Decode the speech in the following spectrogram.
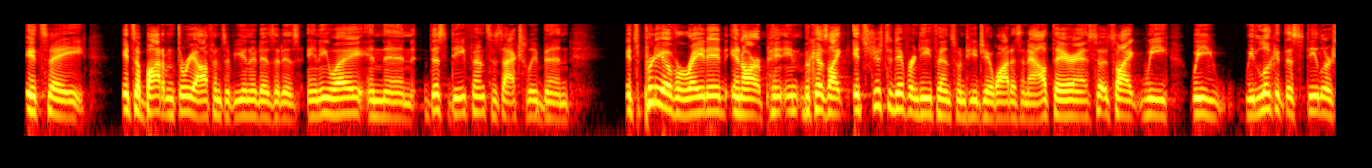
it's a it's a bottom three offensive unit as it is anyway. And then this defense has actually been it's pretty overrated in our opinion because like it's just a different defense when TJ Watt isn't out there. And so it's like we we we look at this Steelers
